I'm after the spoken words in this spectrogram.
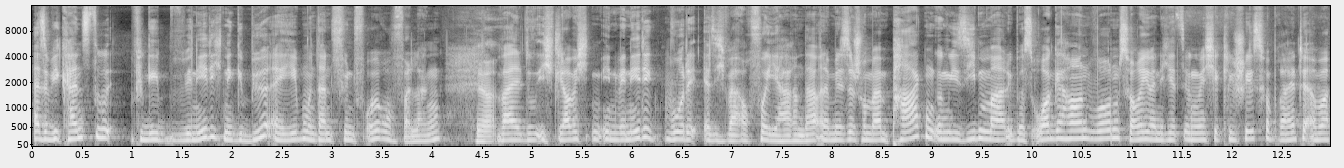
Also wie kannst du für Venedig eine Gebühr erheben und dann fünf Euro verlangen? Ja. Weil du, ich glaube, ich in Venedig wurde, also ich war auch vor Jahren da und dann bin ich schon beim Parken irgendwie siebenmal übers Ohr gehauen worden. Sorry, wenn ich jetzt irgendwelche Klischees verbreite, aber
